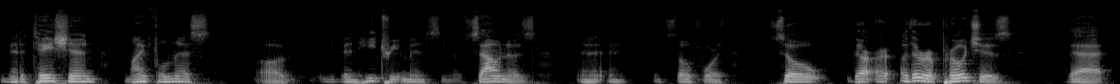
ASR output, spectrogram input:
meditation, mindfulness, uh, even heat treatments, you know, saunas, and, and, and so forth. So there are other approaches that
